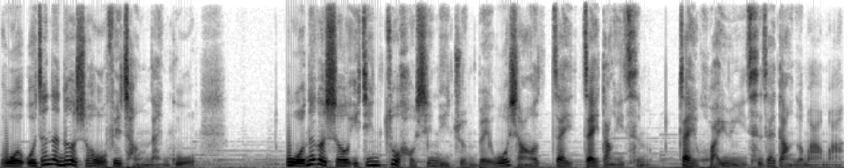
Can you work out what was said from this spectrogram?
我我真的那个时候我非常难过。我那个时候已经做好心理准备，我想要再再当一次，再怀孕一次，再当一个妈妈。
